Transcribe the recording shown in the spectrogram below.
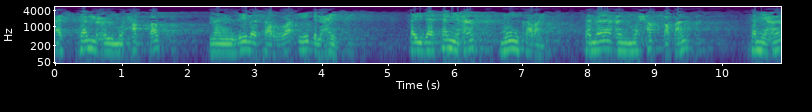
السمع المحقق منزلة الرأي بالعين. فإذا سمع منكرا سماعا محققا سمع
